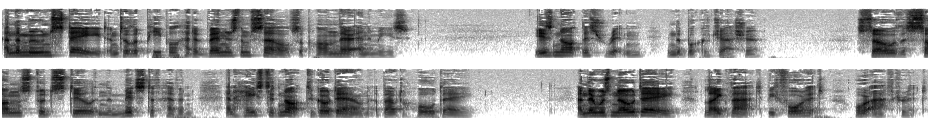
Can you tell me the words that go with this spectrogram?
and the moon stayed until the people had avenged themselves upon their enemies. Is not this written in the book of Jasher? So the sun stood still in the midst of heaven, and hasted not to go down about a whole day. And there was no day like that before it or after it,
